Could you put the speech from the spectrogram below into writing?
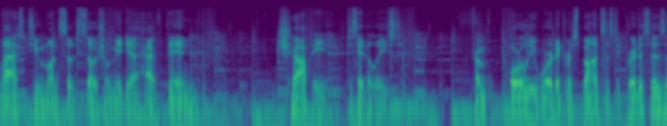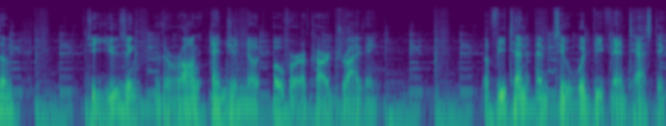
last few months of social media have been choppy, to say the least. From poorly worded responses to criticism to using the wrong engine note over a car driving. A V10 M2 would be fantastic,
